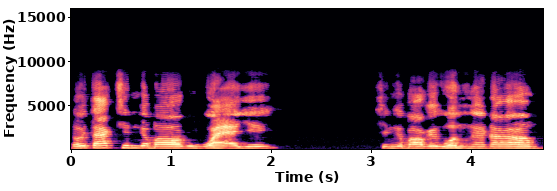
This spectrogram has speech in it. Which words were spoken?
Đối tác singapore cũng què gì singapore cái quần đó không?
